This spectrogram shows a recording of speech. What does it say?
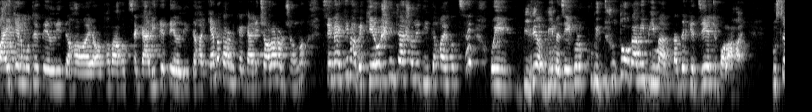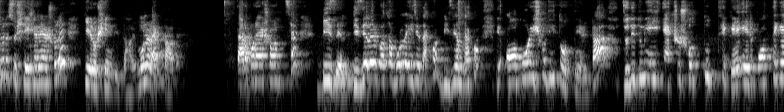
বাইকের মধ্যে তেল দিতে হয়, অথবা হচ্ছে গাড়িতে তেল দিতে হয়। কেন? কারণ গাড়ি চালানোর জন্য সেম একইভাবে কেরোসিনটা আসলে দিতে হয় হচ্ছে ওই বিমা যেগুলো খুবই দ্রুতগামী বিমান, তাদেরকে জেট বলা হয়। বুঝতে পেরেছ? সেখানে আসলে কেরোসিন দিতে হয়। মনে রাখতে হবে। তারপরে আসা হচ্ছে ডিজেল। ডিজেলের কথা বললে এই যে দেখো, ডিজেল দেখো, এই অপরিশোধিত তেলটা যদি তুমি এই একশো সত্তর থেকে এরপর থেকে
